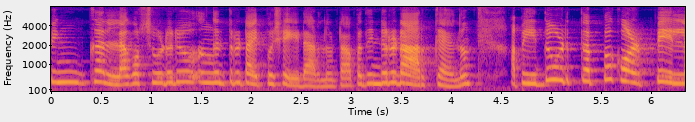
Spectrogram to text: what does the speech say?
പിങ്ക് അല്ല കുറച്ചുകൂടെ ഒരു അങ്ങനത്തെ ഒരു ടൈപ്പ് ഷെയ്ഡായിരുന്നു കേട്ടോ അപ്പോൾ ഇതിന്റെ ഒരു ഡാർക്ക് ആയിരുന്നു. അപ്പോൾ ഇത് കൊടുത്തപ്പോൾ കുഴപ്പമില്ല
